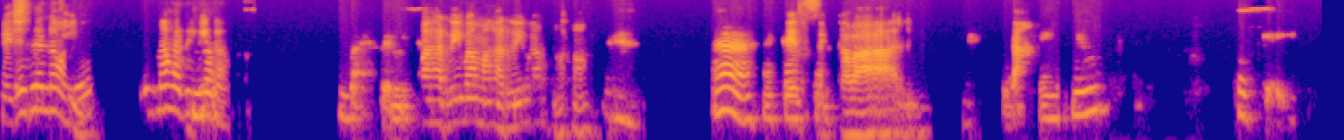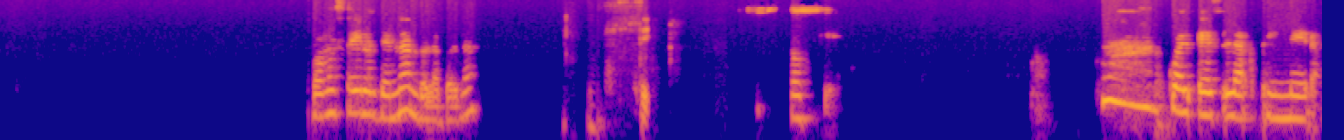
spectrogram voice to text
Ese no, 13. ¿eh? Es más arribita. Vale, permítame. Más arriba, más arriba. Ajá. Ah, acá está. Ese cabal. Ya, thank you. Ok. Vamos a ir ordenándola, ¿verdad? Sí. Ok. ¿Cuál es la primera?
